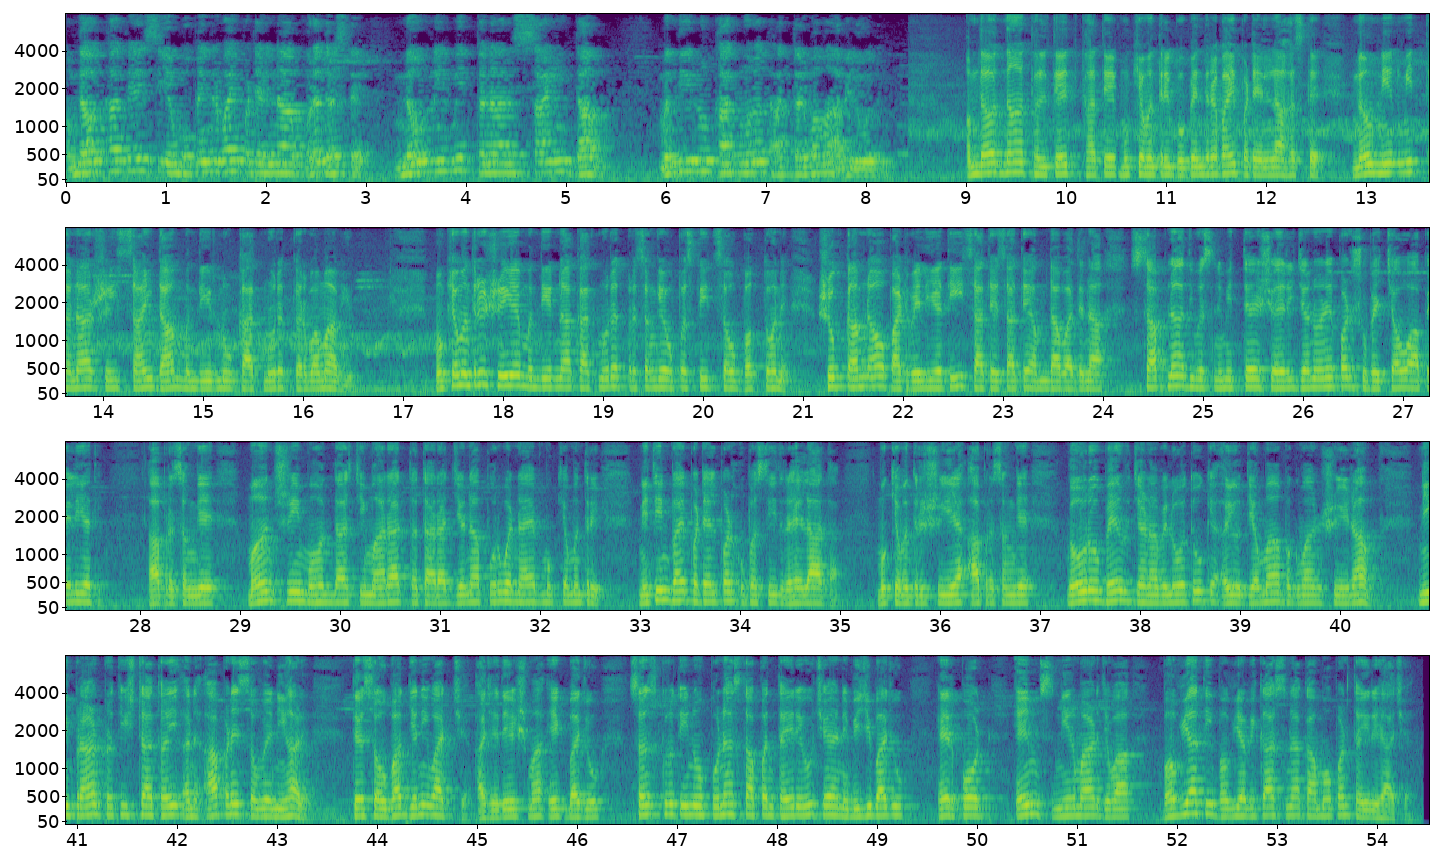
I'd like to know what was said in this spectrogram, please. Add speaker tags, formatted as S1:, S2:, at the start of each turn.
S1: અમદાવાદ ખાતે સીએમ ભૂપેન્દ્રભાઈ પટેલના વરદ હસ્તે નવનિર્મિત થનાર સાંઈ ધામ મંદિરનું ખાતમુહૂર્ત હાથ ધરવામાં આવેલું હતું. અમદાવાદના થલતેજ ખાતે મુખ્યમંત્રી ભૂપેન્દ્રભાઈ પટેલના હસ્તે નવનિર્મિત થનાર શ્રી સાંઈ ધામ મંદિરનું ખાતમુહૂર્ત કરવામાં આવ્યું. મુખ્યમંત્રીશ્રીએ મંદિરના ખાતમુહૂર્ત પ્રસંગે ઉપસ્થિત સૌ ભક્તોને શુભકામનાઓ પાઠવેલી હતી. સાથે સાથે અમદાવાદના સ્થાપના દિવસ નિમિત્તે શહેરીજનોને પણ શુભેચ્છાઓ આપેલી હતી. આ પ્રસંગે મહંત શ્રી મોહનદાસજી મહારાજ તથા રાજ્યના પૂર્વ નાયબ મુખ્યમંત્રી નીતિનભાઈ પટેલ પણ ઉપસ્થિત રહેલા હતા. મુખ્યમંત્રીશ્રીએ આ પ્રસંગે ગૌરવભેર જણાવેલું હતું કે અયોધ્યામાં ભગવાન શ્રી રામની પ્રાણ પ્રતિષ્ઠા થઈ અને આપણે સૌએ નિહાળે તે સૌભાગ્યની વાત છે. આજે દેશમાં એક બાજુ સંસ્કૃતિનું પુનઃસ્થાપન થઈ રહ્યું છે અને બીજી બાજુ એરપોર્ટ, એમ્સ નિર્માણ જેવા ભવ્યાતિ ભવ્ય વિકાસના કામો પણ થઈ રહ્યા છે.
